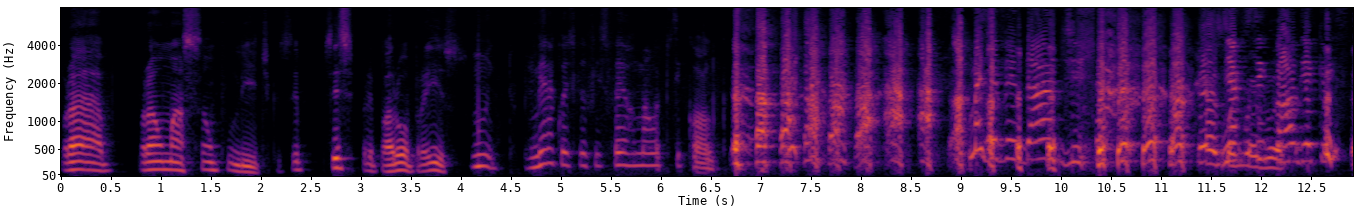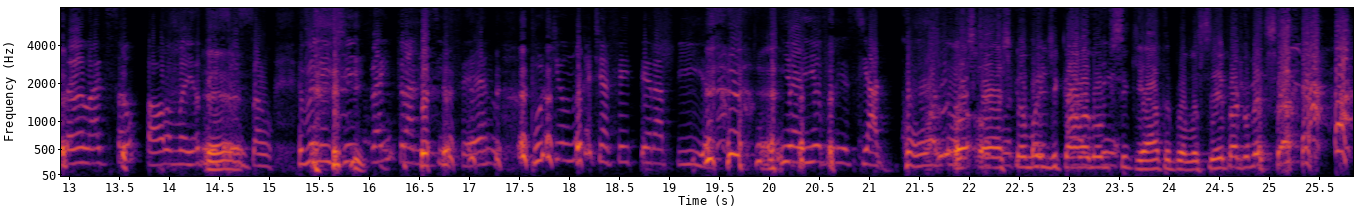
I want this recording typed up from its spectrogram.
para uma ação política? Você, você se preparou para isso? Muito. Primeira coisa que eu fiz foi arrumar uma psicóloga. Verdade. Minha psicóloga é cristã lá de São Paulo, amanhã tem é. sessão. Eu falei, gente, para entrar nesse inferno, porque eu nunca tinha feito terapia. E aí eu falei assim, agora eu acho que eu, eu, acho que eu vou indicar fazer... algum psiquiatra para você para começar.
